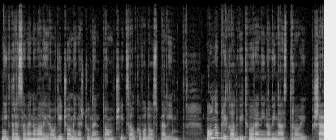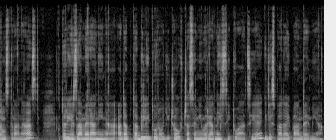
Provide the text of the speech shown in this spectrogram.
niektoré sa venovali rodičom, iné študentom či celkovo dospelým. Bol napríklad vytvorený nový nástroj Charms 12, ktorý je zameraný na adaptabilitu rodičov v čase mimoriadnej situácie, kde spadá aj pandémia.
